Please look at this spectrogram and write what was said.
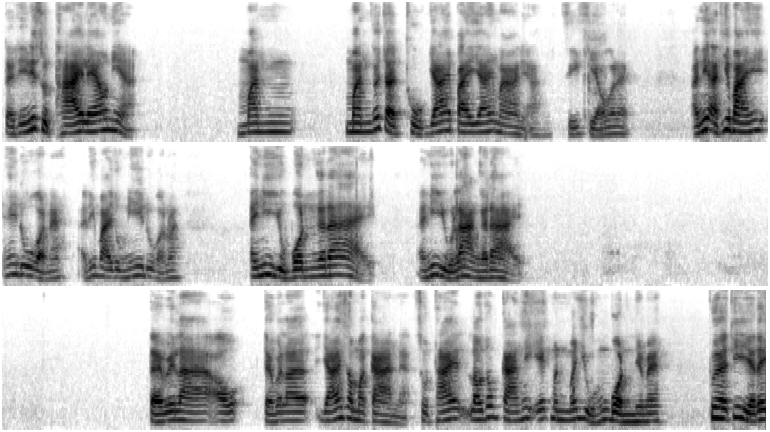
แต่ทีนี้สุดท้ายแล้วเนี่ย มันมันก็จะถูกย้ายไปย้ายมาเนี่ยอะสีเขียวก็ได้อันนี้อธิบายให้ให้ดูก่อนนะ อธิบายตรงนี้ให้ดูก่อนว่าไอ้นี่อยู่บนก็ได้ไอ้นี่อยู่ล่างก็ได้ แต่เวลาเอาแต่เวลาย้ายสมการเนี่ยสุดท้ายเราต้องการให้ x มันมาอยู่ข้างบนใช่ไหมเพื่อที่จะได้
